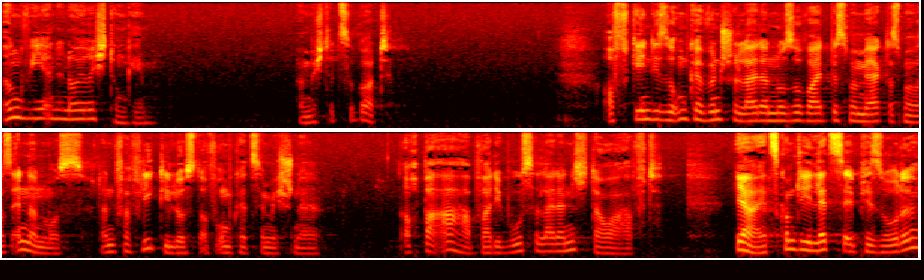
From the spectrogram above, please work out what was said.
irgendwie eine neue Richtung geben. Man möchte zu Gott. Oft gehen diese Umkehrwünsche leider nur so weit, bis man merkt, dass man was ändern muss. Dann verfliegt die Lust auf Umkehr ziemlich schnell. Auch bei Ahab war die Buße leider nicht dauerhaft. Ja, jetzt kommt die letzte Episode.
